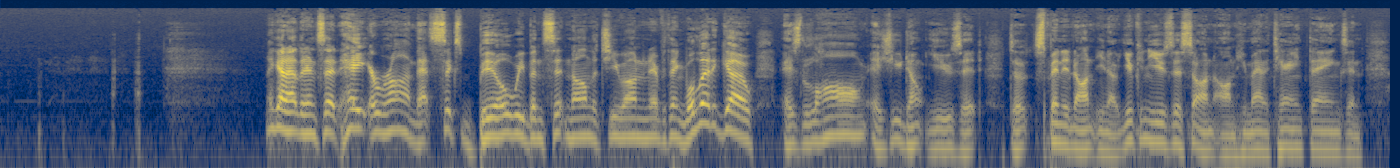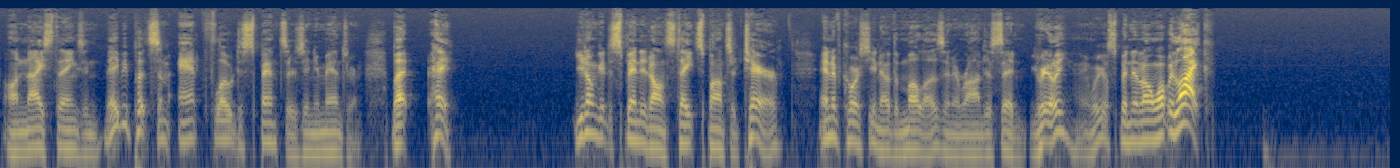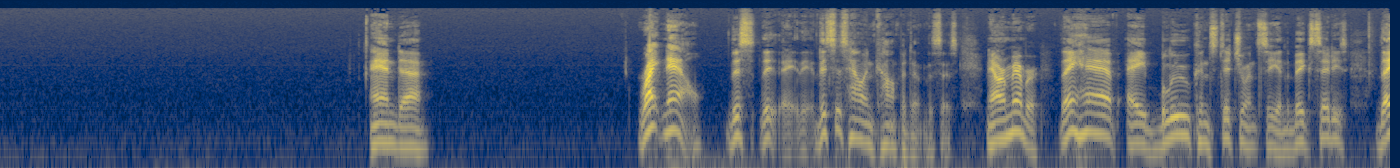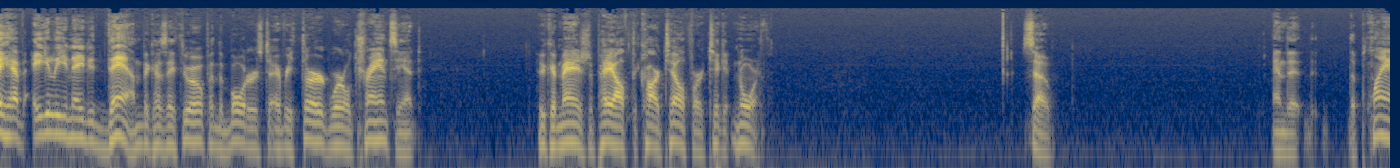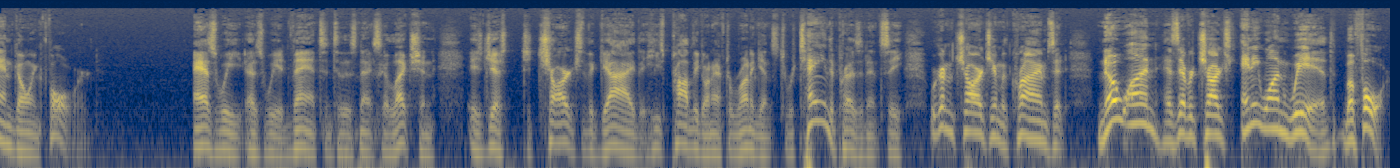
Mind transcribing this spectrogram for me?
They got out there and said, Hey, Iran, that six bill we've been sitting on that you own and everything, we'll let it go as long as you don't use it to spend it on, you know, you can use this on, on humanitarian things and on nice things and maybe put some ant flow dispensers in your men's room. But hey, you don't get to spend it on state sponsored terror. And of course, you know, the mullahs in Iran just said, Really? We'll spend it on what we like. And, uh, Right now, this eh, this is how incompetent this is. Now remember, they have a blue constituency in the big cities. They have alienated them because they threw open the borders to every third world transient who could manage to pay off the cartel for a ticket north. So, and the the plan going forward as we as we advance into this next election is just to charge the guy that he's probably going to have to run against to retain the presidency. We're going to charge him with crimes that no one has ever charged anyone with before.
